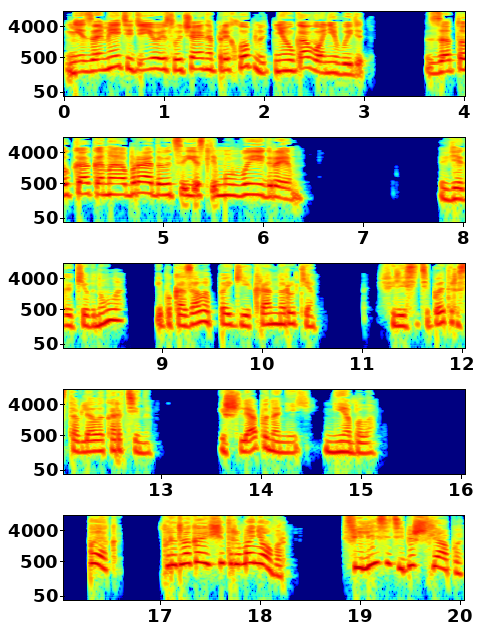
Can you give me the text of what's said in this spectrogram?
«Не заметить ее и случайно прихлопнуть ни у кого не выйдет. Зато как она обрадуется, если мы выиграем!» Вега кивнула и показала Пегги экран на руке. Фелисити Бет расставляла картины и шляпы на ней не было. «Пэк, предлагаю хитрый маневр. Фелисити без шляпы,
